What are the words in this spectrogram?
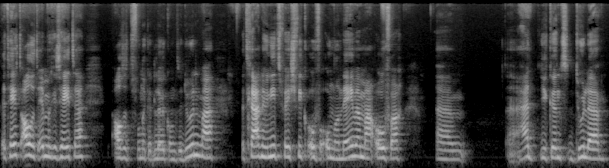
het heeft altijd in me gezeten. Altijd vond ik het leuk om te doen, maar het gaat nu niet specifiek over ondernemen, maar over, um, uh, je kunt doelen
